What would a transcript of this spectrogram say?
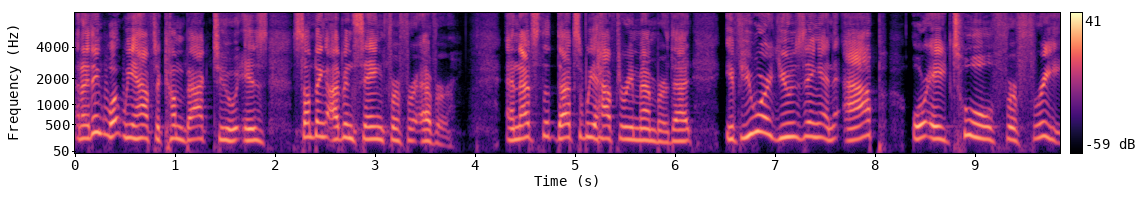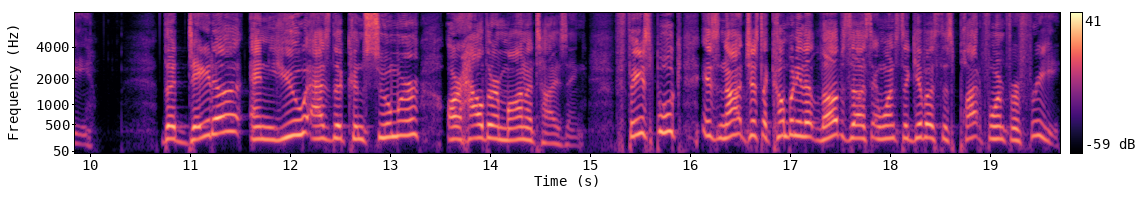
and I think what we have to come back to is something I've been saying for forever. And that's the that's we have to remember that if you are using an app or a tool for free, the data and you as the consumer are how they're monetizing. Facebook is not just a company that loves us and wants to give us this platform for free.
